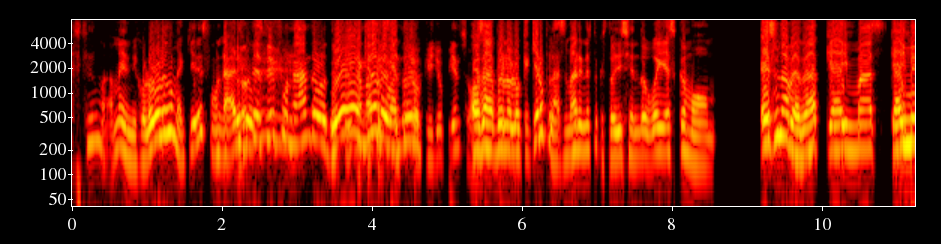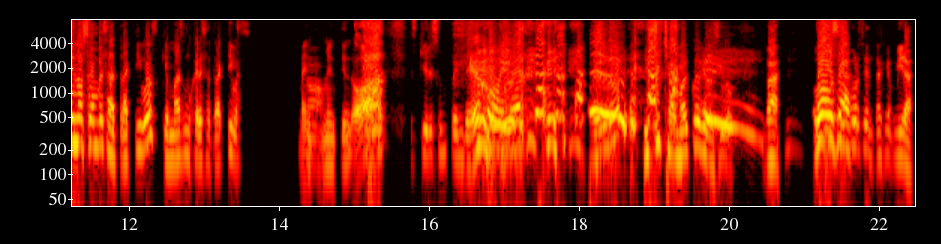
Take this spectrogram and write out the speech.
es que no mames, mijo. Luego, luego me quieres funar, No hijo. te estoy funando, te Güey, estoy quiero rebatir. lo que yo pienso. O sea, bueno, lo que quiero plasmar en esto que estoy diciendo, güey, es como. Es una verdad que hay más. que hay menos hombres atractivos que más mujeres atractivas. ¿Me, No. me entiendo? ¡Ah! Es que eres un pendejo, güey. ¿Verdad? Pinche chamaco agresivo. Va. No, ok, o ¿qué sea- porcentaje? Mira,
